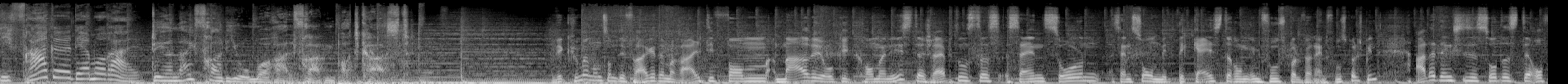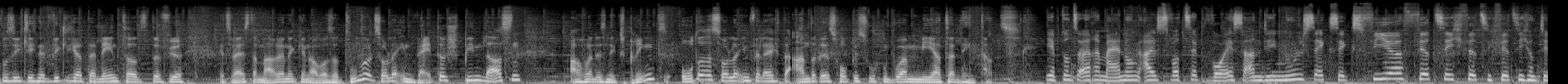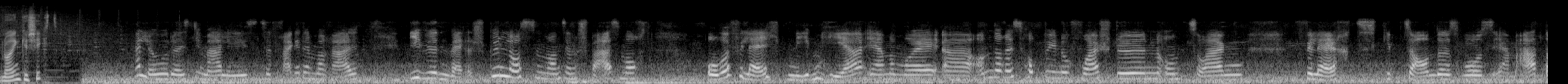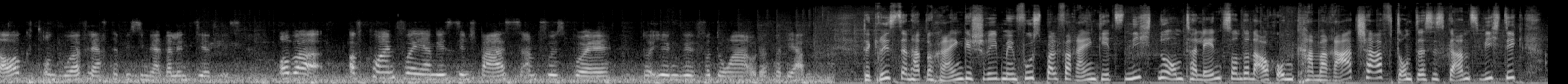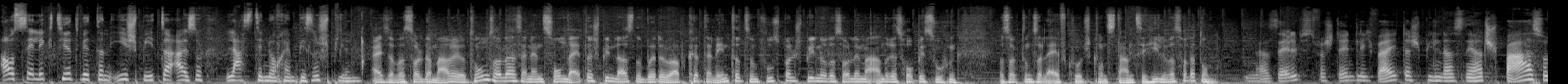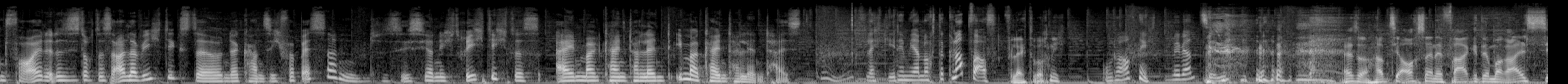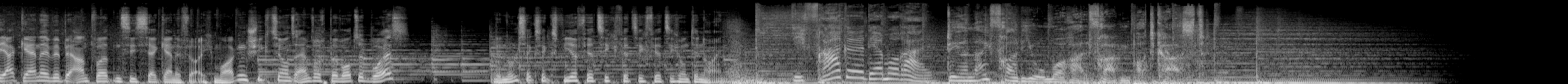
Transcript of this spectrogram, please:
Die Frage der Moral. Der Live-Radio Moralfragen-Podcast. Wir kümmern uns um die Frage der Moral, die vom Mario gekommen ist. Er schreibt uns, dass sein Sohn, sein Sohn mit Begeisterung im Fußballverein Fußball spielt. Allerdings ist es so, dass der offensichtlich nicht wirklich ein Talent hat dafür. Jetzt weiß der Mario nicht genau, was er tun soll. Soll er ihn weiterspielen lassen, auch wenn das nichts bringt? Oder soll er ihm vielleicht ein anderes Hobby suchen, wo er mehr Talent hat? Ihr habt uns eure Meinung als WhatsApp-Voice an die 0664 40 40 40 und die 9 geschickt. Hallo, da ist die Marlies. Zur Frage der Moral. Ich würde ihn weiter spielen lassen, wenn es ihm Spaß macht. Aber vielleicht nebenher ihm mal ein anderes Hobby noch vorstellen und sagen, vielleicht gibt es anderes, was ihm auch taugt und wo er vielleicht ein bisschen mehr talentiert ist. Aber auf keinen Fall ihm jetzt den Spaß am Fußball da irgendwie verdorren oder verderben. Der Christian hat noch reingeschrieben, im Fußballverein geht es nicht nur um Talent, sondern auch um Kameradschaft und das ist ganz wichtig. Ausselektiert wird dann eh später, also lasst ihn noch ein bisschen spielen. Also, was soll der Mario tun? Soll er seinen Sohn weiterspielen lassen, obwohl er überhaupt kein Talent hat zum Fußballspielen oder soll er ihm ein anderes Hobby suchen? Was sagt unser Live-Coach Konstanze Hill? Was soll er tun? Na, selbstverständlich weiterspielen lassen. Er hat Spaß und Freude. Das ist doch das Allerwichtigste. Und er kann sich verbessern. Das ist ja nicht richtig, dass einmal kein Talent immer kein Talent heißt. Vielleicht geht ihm ja noch der Knopf auf. Vielleicht aber auch nicht. Oder auch nicht. Wir werden sehen. Also, habt ihr auch so eine Frage der Moral? Sehr gerne. Wir beantworten sie sehr gerne für euch. Morgen schickt sie uns einfach bei WhatsApp Voice. Die 0664 40 40 40 und die 9. Die Frage der Moral. Der Live-Radio Moralfragen-Podcast.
